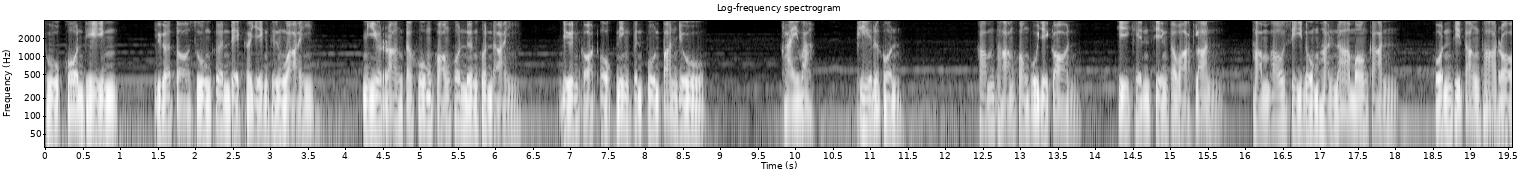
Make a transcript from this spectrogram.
ถูกโค่นทิ้ง เหลือตอสูงเกินเด็กเขย่งถึงไว้ มีร่างตะคุ่มของคนหนึ่งคนใด ยืนกอดอกนิ่งเป็นปูนปั้นอยู่ ใครวะ ผีหรือคนคำถามของผู้ใหญ่ก้อน ที่เข็นเสียงตวาดลั่นทำเอาสี่หนุ่มหันหน้ามองกัน คนที่ตั้งท่ารอ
